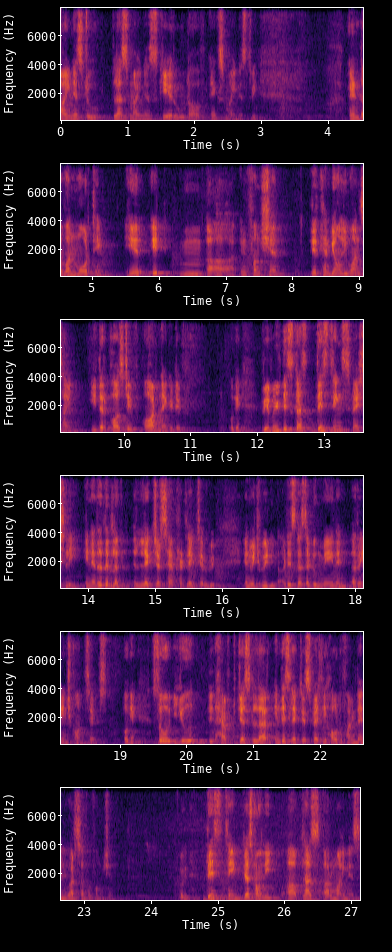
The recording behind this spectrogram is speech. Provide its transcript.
minus 2 plus minus square root of x minus 3. And the one more thing, here it mm, uh, in function there can be only one sign, either positive or negative. Okay, we will discuss this thing specially in another le lecture, separate lecture, in which we discuss the domain and range concepts. Okay, so you have to just learn in this lecture, especially how to find the inverse of a function. Okay, this thing just only uh, plus or minus.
